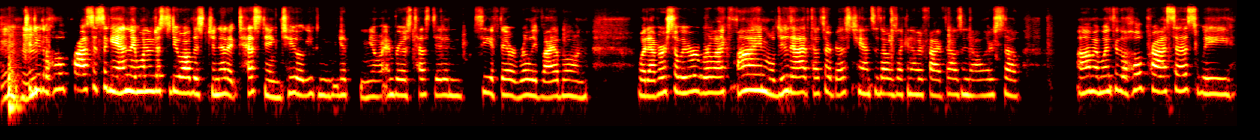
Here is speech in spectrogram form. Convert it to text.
mm-hmm. to do the whole process again. They wanted us to do all this genetic testing too. You can get you know embryos tested and see if they're really viable and whatever. So we were, we're like, fine, we'll do that. If that's our best chances. That was like another $5,000. So um, I went through the whole process. We,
